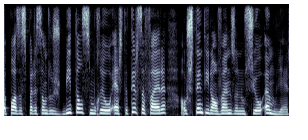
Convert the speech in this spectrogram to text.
após a separação dos Beatles. Morreu esta terça-feira, aos 79 anos, anunciou a mulher.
